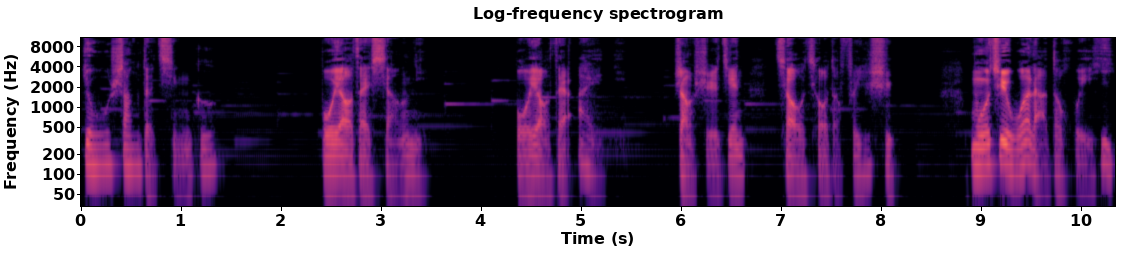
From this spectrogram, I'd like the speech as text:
忧伤的情歌：“不要再想你，不要再爱你，让时间悄悄的飞逝，抹去我俩的回忆。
